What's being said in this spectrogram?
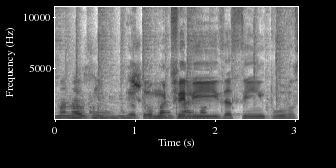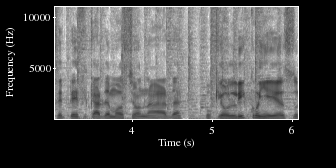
Manuelzinho. eu estou muito feliz, assim, por você ter ficado emocionada, porque eu lhe conheço.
